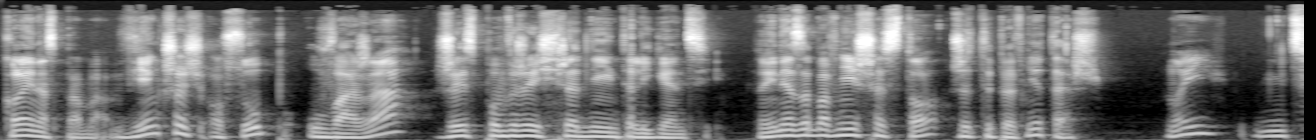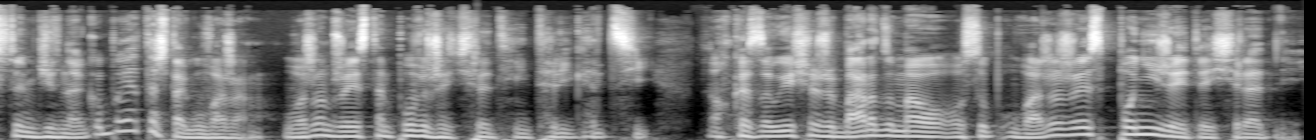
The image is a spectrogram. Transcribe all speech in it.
Kolejna sprawa. Większość osób uważa, że jest powyżej średniej inteligencji. No i najzabawniejsze jest to, że ty pewnie też. No i nic w tym dziwnego, bo ja też tak uważam. Uważam, że jestem powyżej średniej inteligencji. Okazuje się, że bardzo mało osób uważa, że jest poniżej tej średniej.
